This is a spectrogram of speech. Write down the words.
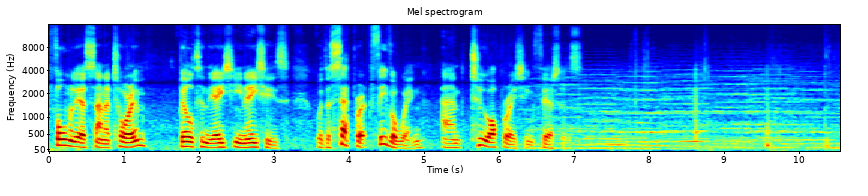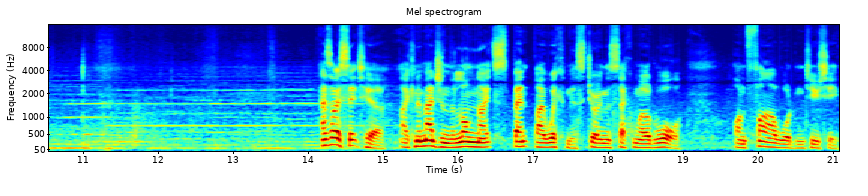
formerly a sanatorium, built in the 1880s with a separate fever wing and two operating theatres. As I sit here, I can imagine the long nights spent by Wykehamists during the Second World War on firewarden duty.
